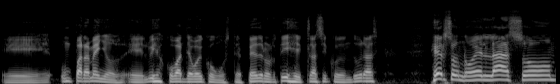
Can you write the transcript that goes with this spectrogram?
Eh, un parameño, eh, Luis Escobar, ya voy con usted. Pedro Ortiz, el clásico de Honduras. Gerson Noel Lazo,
